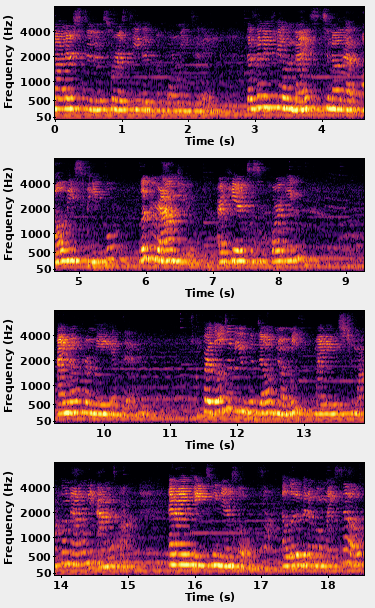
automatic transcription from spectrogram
honor students who are seated before me today. Doesn't it feel nice to know that all these people, look around you, are here to support you? I know for me it did. For those of you who don't know me, my name is Chimako Natalie Anatok, and I am 18 years old. A little bit about myself,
